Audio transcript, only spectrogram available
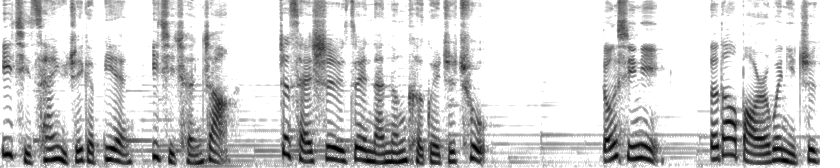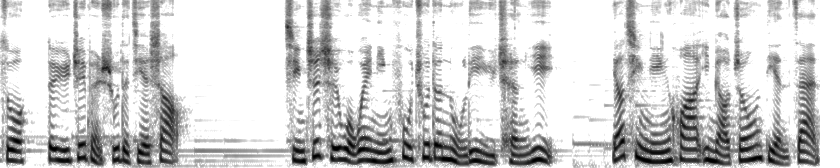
一起参与这个变，一起成长，这才是最难能可贵之处。恭喜你得到宝儿为你制作对于这本书的介绍，请支持我为您付出的努力与诚意。邀请您花一秒钟点赞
